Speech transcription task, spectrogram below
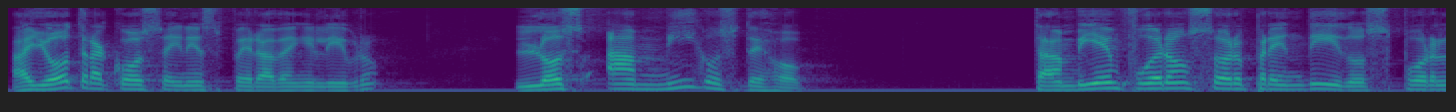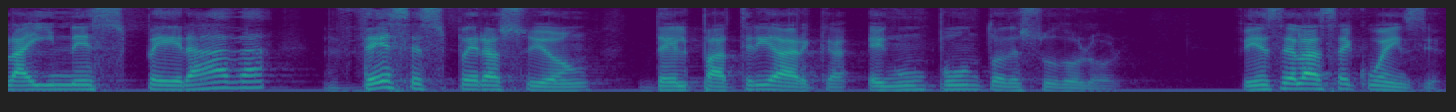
hay otra cosa inesperada en el libro. Los amigos de Job también fueron sorprendidos por la inesperada desesperación del patriarca en un punto de su dolor. Fíjense la secuencia.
